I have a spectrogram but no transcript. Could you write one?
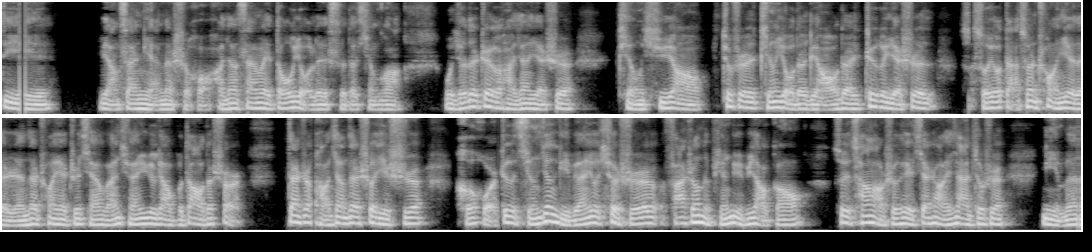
第两三年的时候，好像三位都有类似的情况。我觉得这个好像也是挺需要，就是挺有的聊的。这个也是所有打算创业的人在创业之前完全预料不到的事儿。但是好像在设计师合伙这个情境里边，又确实发生的频率比较高。所以苍老师可以介绍一下，就是你们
